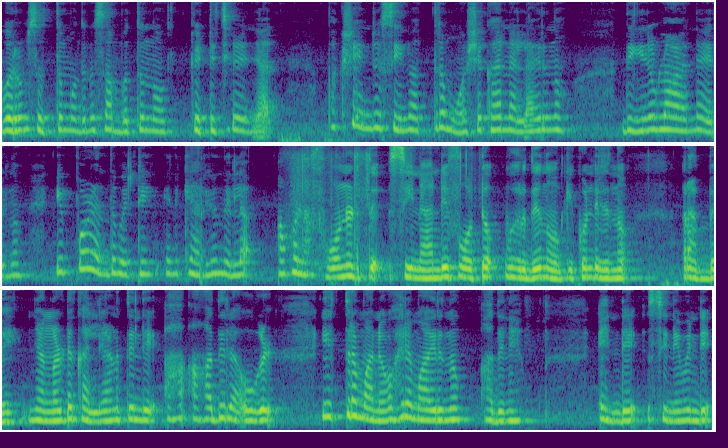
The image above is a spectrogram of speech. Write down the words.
വെറും സ്വത്തും മുതലും സമ്പത്തും നോക്കി കെട്ടിച്ചു കഴിഞ്ഞാൽ പക്ഷെ എന്റെ സീനു അത്ര മോശക്കാരനല്ലായിരുന്നു. ദീനുള്ള ആൾ തന്നെയായിരുന്നു ഇപ്പോഴെന്ത് പറ്റി? എനിക്കറിയുന്നില്ല. അവൾ ആ ഫോണെടുത്ത് സിനാന്റെ ഫോട്ടോ വെറുതെ നോക്കിക്കൊണ്ടിരുന്നു. റബ്ബേ ഞങ്ങളുടെ കല്യാണത്തിന്റെ ആ ആദ്യ രാവുകൾ എത്ര മനോഹരമായിരുന്നു അതിന്. എന്റെ സിനിമിന്റെ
